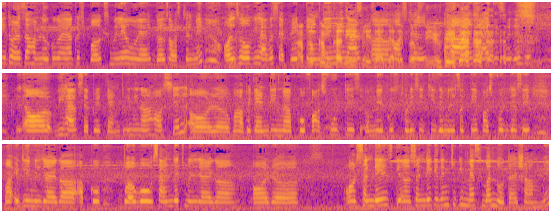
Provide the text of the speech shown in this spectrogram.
ये थोड़ा सा हम लोगों को यहाँ कुछ पर्क्स मिले हुए हैं गर्ल्स हॉस्टल में। Also we have a separate से। और we have separate canteen in our hostel और uh, वहाँ पे कैंटीन में आपको फास्ट फ़ूड के में कुछ थोड़ी सी चीज़ें मिल सकती हैं। फास्ट फ़ूड जैसे वहाँ इडली मिल जाएगा आपको वो सैंडविच मिल जाएगा और uh, और संडे संडे के दिन चूँकि मेस बंद होता है शाम में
